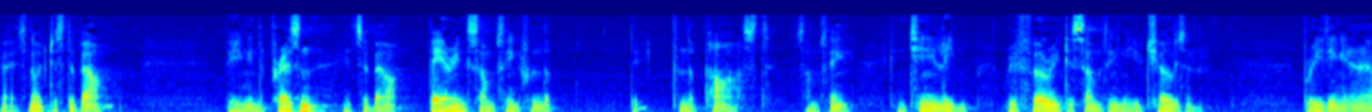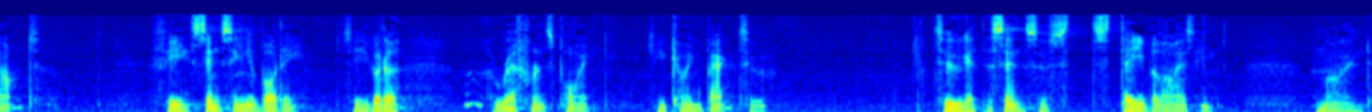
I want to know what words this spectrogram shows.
So it's not just about being in the present, it's about bearing something from the from the past, something continually referring to something that you've chosen, breathing in and out, feel, sensing your body. So you've got a, a reference point keep coming back to to get the sense of stabilizing the mind.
